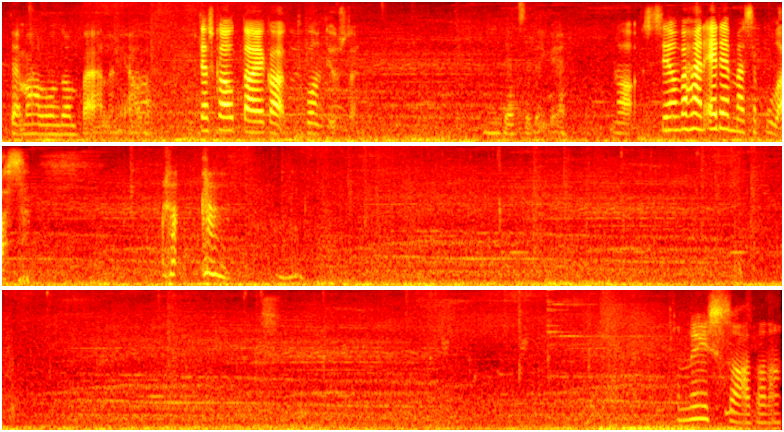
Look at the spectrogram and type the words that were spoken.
Sitten mä haluan ton päälle, niin auta. Pitäisikö auttaa eka Pontiusta? Mitä se tekee? No, se on vähän edemmässä pulassa. No niin, saatana.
